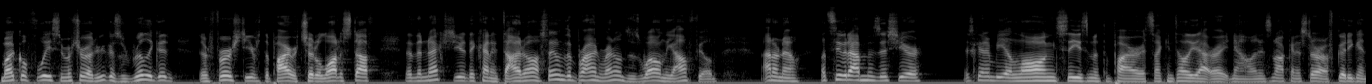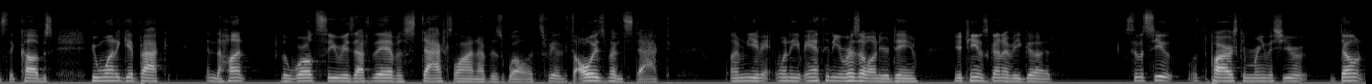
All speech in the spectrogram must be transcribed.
Michael Feliz and Richard Rodriguez, were really good their first year with the Pirates. Showed a lot of stuff. Then the next year they kind of died off. Same with the Bryan Reynolds as well in the outfield. I don't know. Let's see what happens this year. It's going to be a long season with the Pirates. I can tell you that right now. And it's not going to start off good against the Cubs, who want to get back in the hunt for the World Series after they have a stacked lineup as well. It's, it's always been stacked. When you, when you have Anthony Rizzo on your team, your team's going to be good. So let's see what the Pirates can bring this year. Don't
